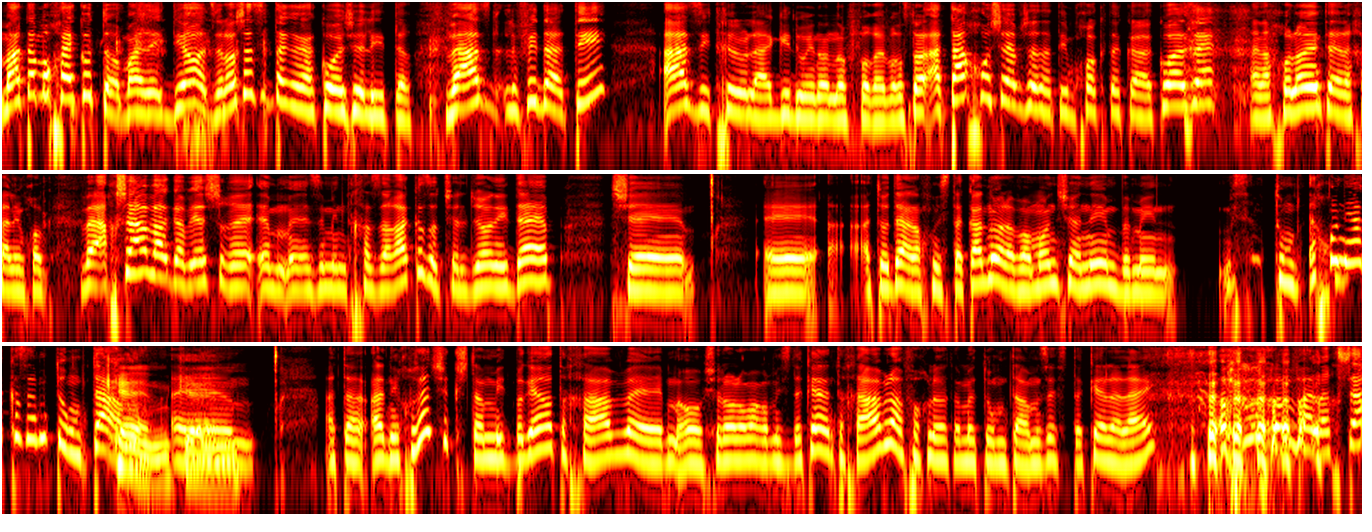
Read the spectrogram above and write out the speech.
מה אתה מוחק אותו? מה, זה אידיוט, זה לא שעשית קעקוע של ליטר. ואז, לפי דעתי, אז התחילו להגיד ווינונה פוראבר. זאת אומרת, אתה חושב שאתה תמחוק את הקעקוע הזה, אנחנו לא ניתן לך למחוק. ועכשיו, אגב, יש איזה מין חזרה כזאת של ג'וני דפ, ש... Uh, אתה יודע, אנחנו הסתכלנו עליו המון שנים במין... איך הוא נהיה כזה מטומטם? כן, כן. אתה, אני חושבת שכשאתה מתבגר אתה חייב, או שלא לומר מזדקן, אתה חייב להפוך להיות המטומטם הזה, תסתכל עליי. אבל עכשיו,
